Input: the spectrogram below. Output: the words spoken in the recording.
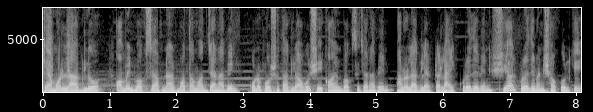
কেমন লাগল? কমেন্ট বক্সে আপনার মতামত জানাবেন। কোনো প্রশ্ন থাকলে অবশ্যই কমেন্ট বক্সে জানাবেন। ভালো লাগলে একটা লাইক করে দেবেন, শেয়ার করে দেবেন সকলকে।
